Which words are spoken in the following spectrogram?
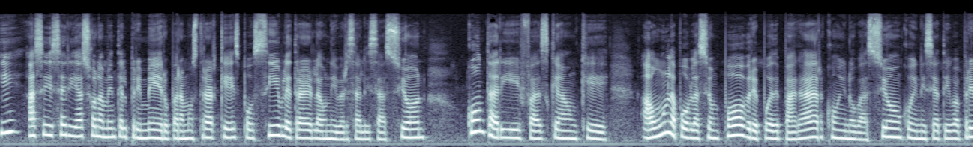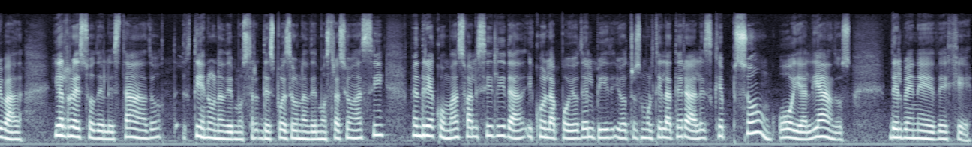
Y así sería solamente el primero para mostrar que es posible traer la universalización con tarifas que aunque aún la población pobre puede pagar con innovación, con iniciativa privada y el resto del Estado tiene una después de una demostración así, vendría con más facilidad y con el apoyo del BID y otros multilaterales que son hoy aliados del BNEDG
